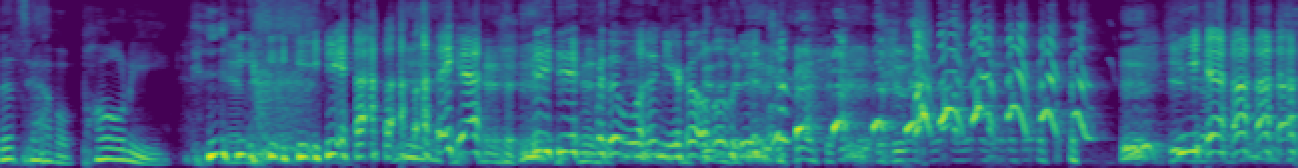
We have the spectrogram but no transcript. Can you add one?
let's have a pony. And, yeah, yeah, for the one year old. Yeah,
